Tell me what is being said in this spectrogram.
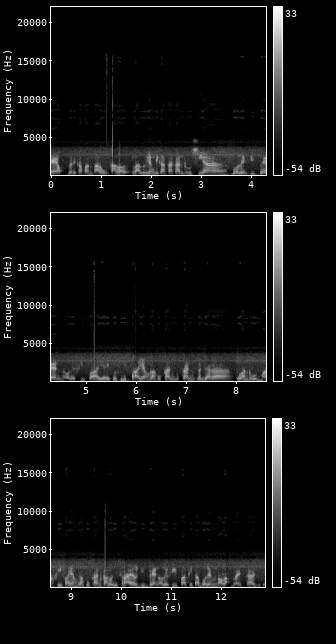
keok dari kapan tahu. Kalau lalu yang dikatakan Rusia boleh di-ban oleh FIFA, ya itu FIFA yang melakukan bukan negara tuan rumah. FIFA yang melakukan. Kalau Israel di-ban oleh FIFA kita boleh menolak mereka gitu.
